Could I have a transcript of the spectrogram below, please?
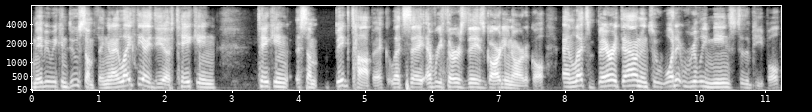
maybe we can do something." And I like the idea of taking taking some big topic, let's say every Thursday's Guardian article, and let's bear it down into what it really means to the people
